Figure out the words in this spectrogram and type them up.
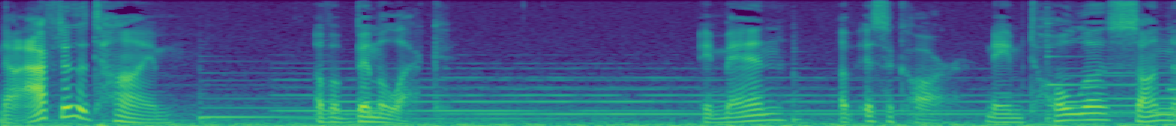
Now, after the time of Abimelech, a man of Issachar named Tola, son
